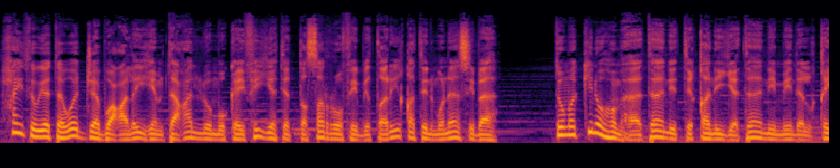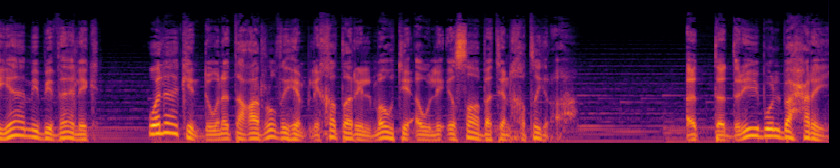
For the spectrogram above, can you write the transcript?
حيث يتوجب عليهم تعلم كيفية التصرف بطريقة مناسبة تمكنهم هاتان التقنيتان من القيام بذلك ولكن دون تعرضهم لخطر الموت أو لإصابة خطيرة. التدريب البحري.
